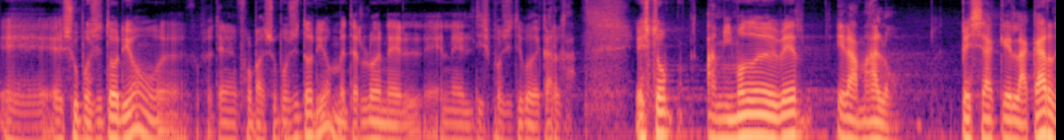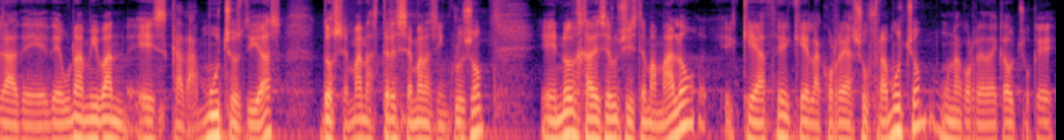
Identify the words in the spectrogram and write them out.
eh, el supositorio, eh, tiene forma de supositorio, meterlo en el, en el dispositivo de carga. Esto, a mi modo de ver, era malo. Pese a que la carga de, de una Mi Band es cada muchos días, dos semanas, tres semanas incluso, eh, no deja de ser un sistema malo que hace que la correa sufra mucho, una correa de caucho que,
